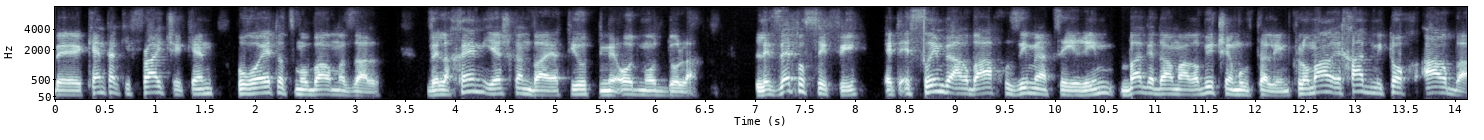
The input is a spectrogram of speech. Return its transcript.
בקנטקי פרייד צ'יקן, הוא רואה את עצמו בר מזל. ולכן יש כאן בעייתיות מאוד מאוד גדולה. לזה תוסיפי את 24% מהצעירים בגדה המערבית שהם מובטלים. כלומר, אחד מתוך ארבע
